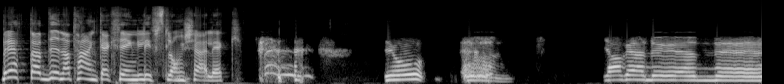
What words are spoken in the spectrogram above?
Berätta dina tankar kring livslång kärlek. Jo, jag är nu en eh,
